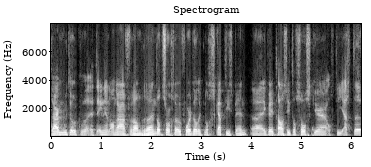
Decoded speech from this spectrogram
daar moet ook het een en ander aan veranderen. En dat zorgt er ook voor dat ik nog sceptisch ben. Eh, ik weet trouwens niet of Solskjaer of die echt eh,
